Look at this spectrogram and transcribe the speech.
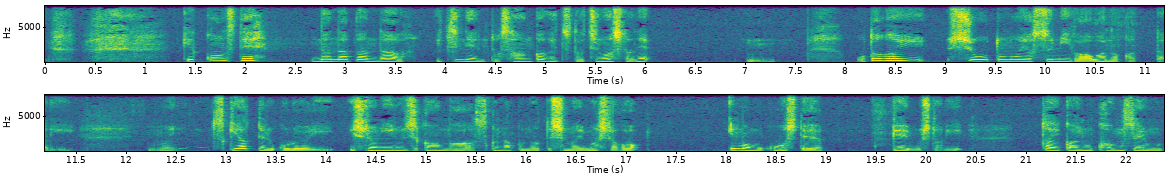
結婚してなんだかんだ1年と3ヶ月経ちましたね。うん。お互い仕事の休みが合わなかったり、ま、付き合ってる頃より一緒にいる時間が少なくなってしまいましたが今もこうしてゲームしたり大会の観戦を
